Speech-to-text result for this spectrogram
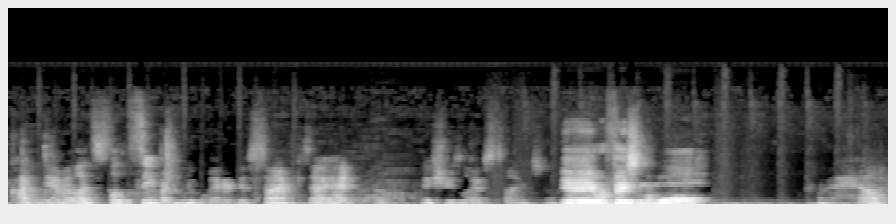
God damn it! Let's let's see if I can do better this time because I had uh, issues last time. So Yay, we're facing the wall. what the hell?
